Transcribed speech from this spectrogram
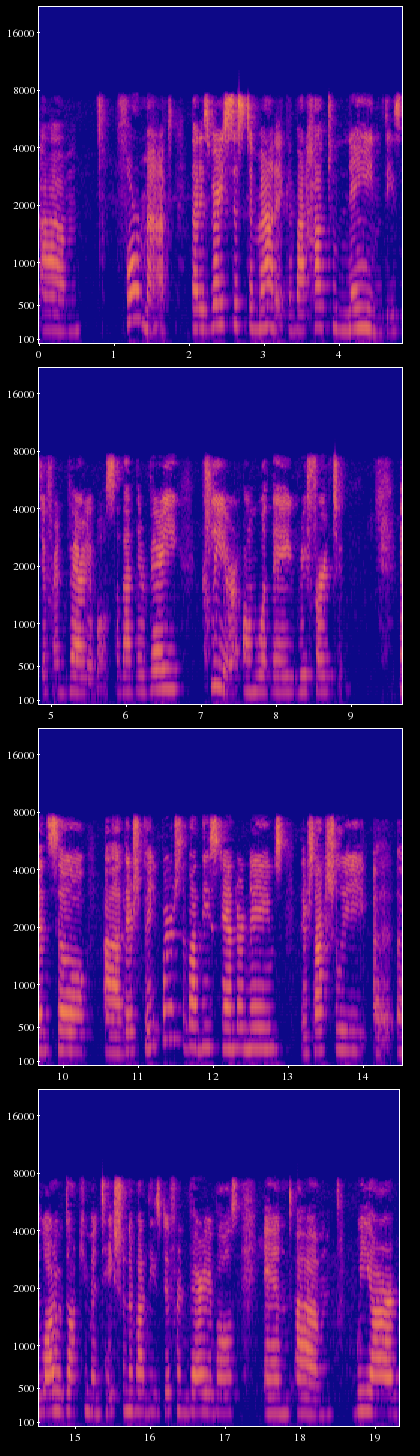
um, format that is very systematic about how to name these different variables so that they're very clear on what they refer to. And so uh, there's papers about these standard names. There's actually a, a lot of documentation about these different variables, and um, we are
